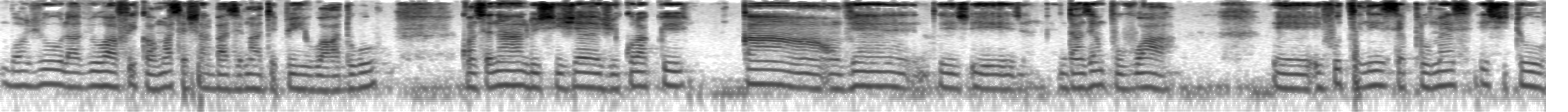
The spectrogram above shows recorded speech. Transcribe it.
Bonjour la Vue Afrique, moi c'est Charles Bazema depuis Ouagadougou. Concernant le sujet, je crois que quand on vient dans un pouvoir, il faut tenir ses promesses et surtout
